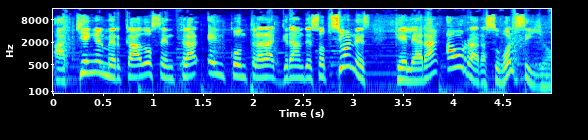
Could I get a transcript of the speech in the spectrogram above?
Aquí en el mercado central encontrará grandes opciones que le harán ahorrar a su bolsillo.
